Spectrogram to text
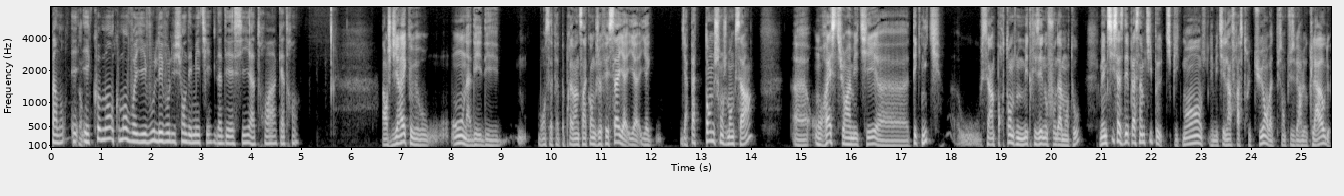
Pardon. Et, comment, comment voyez-vous l'évolution des métiers de la DSI à 3, 4 ans? Alors, je dirais que on a des, Bon, ça fait à peu près 25 ans que je fais ça. Il n'y a, y a, y a, pas tant de changements que ça. Euh, on reste sur un métier euh, technique où c'est important de maîtriser nos fondamentaux, même si ça se déplace un petit peu. Typiquement, les métiers de l'infrastructure, on va de plus en plus vers le cloud.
